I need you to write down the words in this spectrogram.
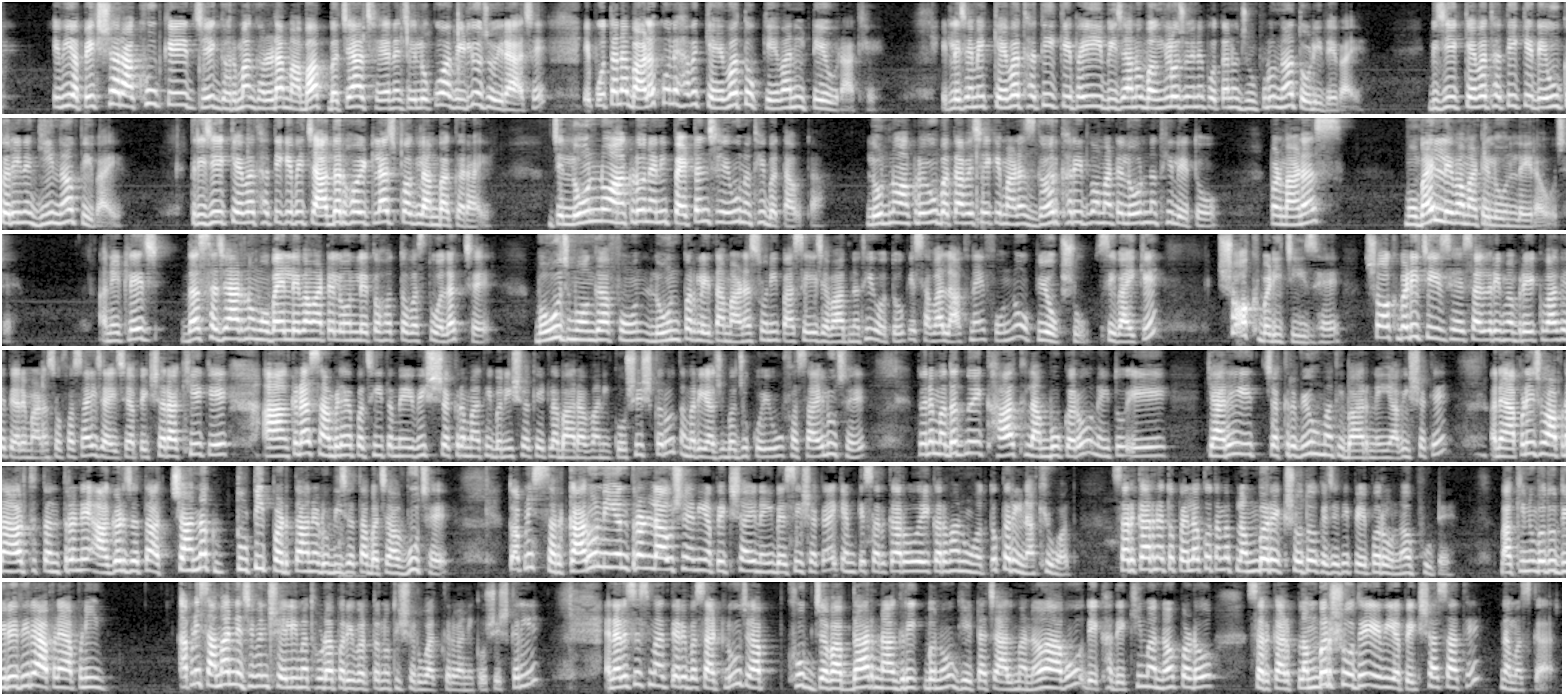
એવી અપેક્ષા રાખું કે જે ઘરમાં ઘરડા મા બાપ બચ્યા છે અને જે લોકો આ વીડિયો જોઈ રહ્યા છે, એ પોતાના બાળકોને હવે કહેવતો કહેવાની ટેવ રાખે. એટલે જેમ એક કહેવત હતી કે ભાઈ બીજાનો બંગલો જોઈને પોતાનું ઝૂંપડું ન તોડી દેવાય. બીજી એક કહેવત હતી કે દેવું કરીને ઘી ન પીવાય. ત્રીજી એક કહેવત હતી કે ભાઈ ચાદર હોય એટલા જ પગ લાંબા કરાય. જે લોનનો આંકડો ને એની પેટર્ન છે એવું નથી બતાવતા. લોનનો આંકડો એવું બતાવે છે કે માણસ ઘર ખરીદવા માટે લોન નથી લેતો, પણ માણસ મોબાઈલ લેવા માટે લોન લઈ રહ્યો છે. અને એટલે જ દસ હજારનો મોબાઈલ લેવા માટે લોન લેતો હોત તો વસ્તુ અલગ છે. બહુ જ મોંઘા ફોન લોન પર લેતા માણસોની પાસે એ જવાબ નથી હોતો કે સવા લાખના એ ફોનનો ઉપયોગ શું? સિવાય કે શોખ બડી ચીઝ હે. શોખ બડી ચીઝ હે. સેલરીમાં બ્રેક વાગે ત્યારે માણસો ફસાઈ જાય છે. અપેક્ષા રાખીએ કે આ આંકડા સાંભળ્યા પછી તમે વિશ ચક્રમાંથી બની શકે એટલા બહાર આવવાની કોશિશ કરો. તમારી આજુબાજુ કોઈ એવું ફસાયેલું છે તો એને મદદનો એક હાથ લાંબો કરો, નહીં તો એ ક્યારેય એ ચક્રવ્યૂહમાંથી બહાર નહીં આવી શકે. અને આપણે જો આપણા અર્થતંત્રને આગળ જતા અચાનક તૂટી પડતા અને ડૂબી જતા બચાવવું છે, તો આપણી સરકારો નિયંત્રણ લાવશે એની અપેક્ષાએ નહીં બેસી શકાય. કેમ કે સરકારો એ કરવાનું હોત તો કરી નાખ્યું હોત. સરકારને તો પહેલાં કહો તમે પ્લમ્બર એક શોધો કે જેથી પેપરો ન ફૂટે. બાકીનું બધું ધીરે ધીરે આપણે આપણી આપણી સામાન્ય જીવનશૈલીમાં થોડા પરિવર્તનોથી શરૂઆત કરવાની કોશિશ કરીએ. એનાલિસિસમાં અત્યારે બસ આટલું જ. આપ ખૂબ જવાબદાર નાગરિક બનો, ઘેટા ચાલમાં ન આવો, દેખાદેખીમાં ન પડો. સરકાર પ્લમ્બર શોધે એવી અપેક્ષા સાથે. નમસ્કાર.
